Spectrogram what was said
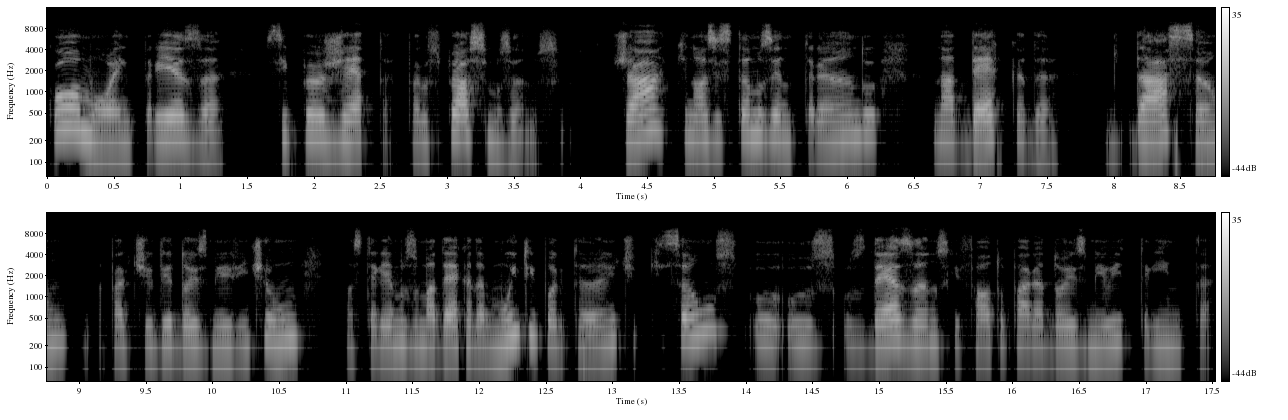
como a empresa se projeta para os próximos anos, já que nós estamos entrando na década da ação a partir de 2021, nós teremos uma década muito importante, que são os, os, os 10 anos que faltam para 2030.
